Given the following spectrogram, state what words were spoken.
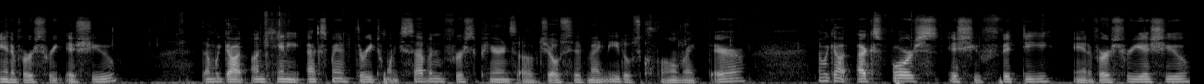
anniversary issue. Then we got Uncanny X-Man 327, first appearance of Joseph Magneto's clone right there. Then we got X-Force issue 50, anniversary issue.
